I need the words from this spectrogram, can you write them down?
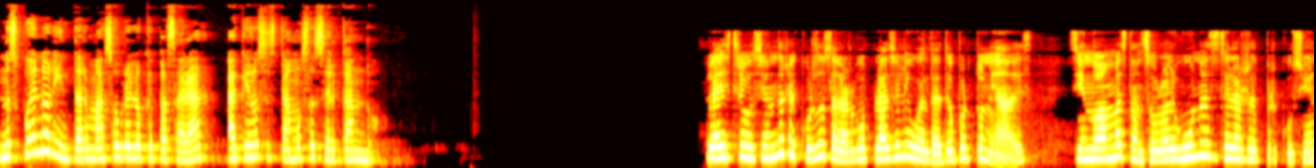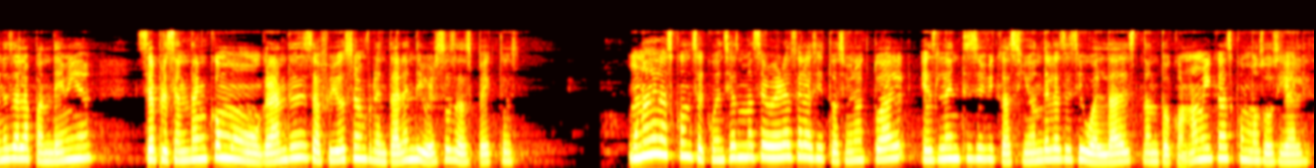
¿Nos pueden orientar más sobre lo que pasará? ¿A qué nos estamos acercando? La distribución de recursos a largo plazo y la igualdad de oportunidades, siendo ambas tan solo algunas de las repercusiones de la pandemia, se presentan como grandes desafíos a enfrentar en diversos aspectos. Una de las consecuencias más severas de la situación actual es la intensificación de las desigualdades tanto económicas como sociales,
